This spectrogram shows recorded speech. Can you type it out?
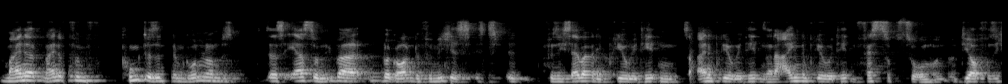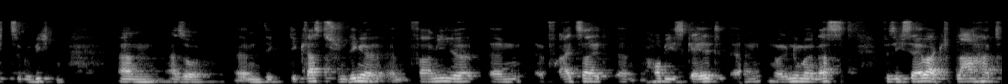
meine, meine fünf Punkte sind im Grunde genommen das, das erste und über, übergeordnete für mich ist, ist äh, für sich selber die Prioritäten, seine Prioritäten, seine eigenen Prioritäten festzuzurren und, und die auch für sich zu gewichten. Ähm, also ähm, die, die, klassischen Dinge, ähm, Familie, Freizeit, Hobbys, Geld, nur man das für sich selber klar hat,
